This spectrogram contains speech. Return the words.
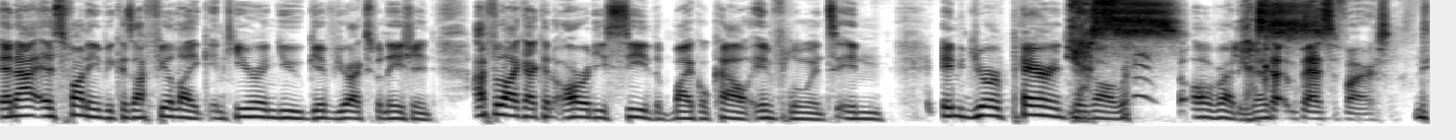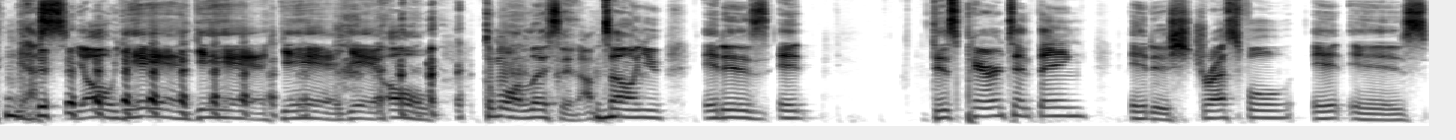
and I, it's funny because I feel like in hearing you give your explanation, I feel like I can already see the Michael Kyle influence in in your parenting yes already. Already, Yes. Cutting pacifiers. yes Oh yeah yeah yeah yeah oh come on listen i'm telling you it is it this parenting thing it is stressful it is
